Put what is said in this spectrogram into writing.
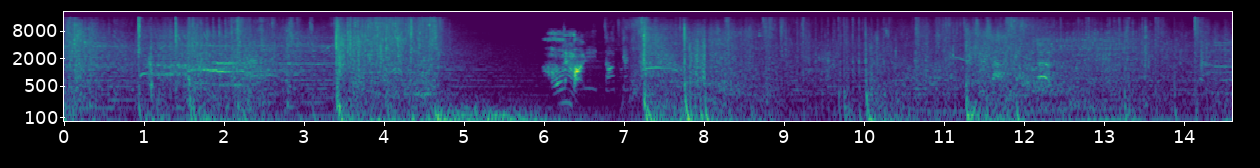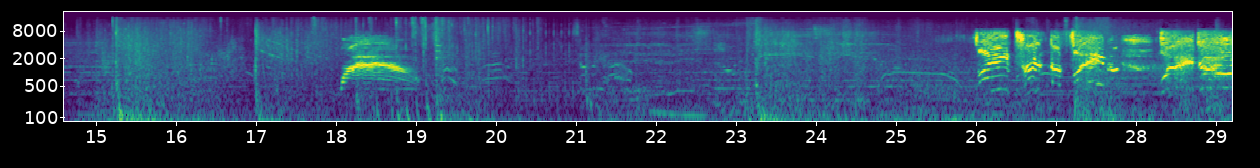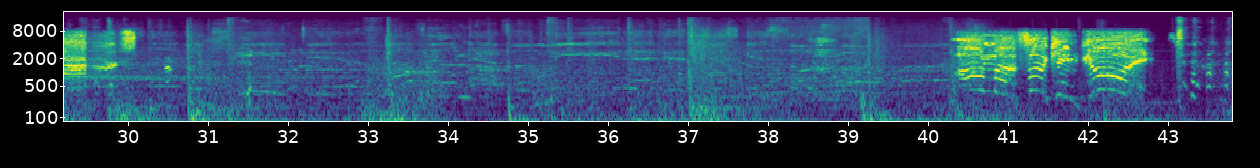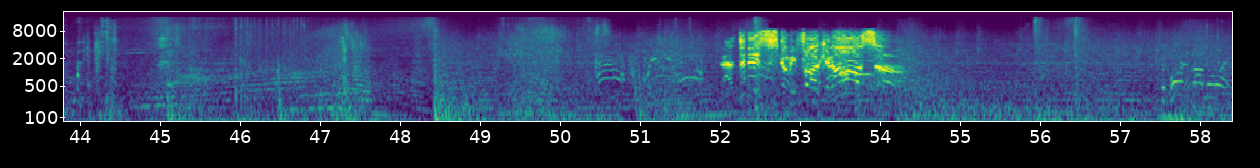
Oh fucking god! now this is gonna be fucking awesome! Support is on the way.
